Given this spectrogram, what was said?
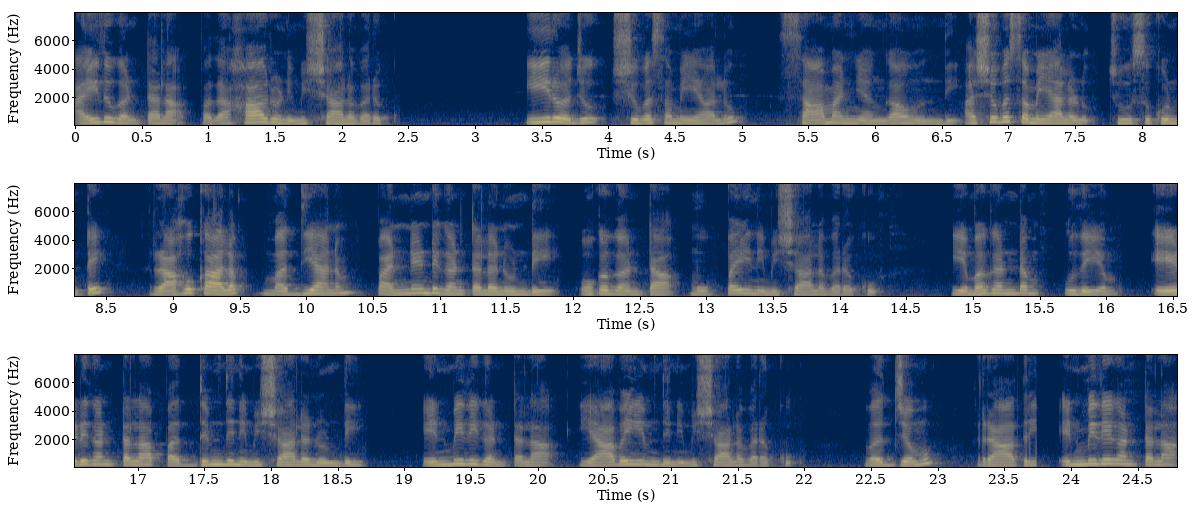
ఐదు గంటల పదహారు నిమిషాల వరకు. ఈరోజు శుభ సమయాలు సామాన్యంగా ఉంది. అశుభ సమయాలను చూసుకుంటే రాహుకాలం మధ్యాహ్నం పన్నెండు గంటల నుండి ఒక గంట ముప్పై నిమిషాల వరకు. యమగండం ఉదయం ఏడు గంటల పద్దెనిమిది నిమిషాల నుండి ఎనిమిది గంటల యాభై ఎనిమిది నిమిషాల వరకు. వజ్రము రాత్రి ఎనిమిది గంటల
